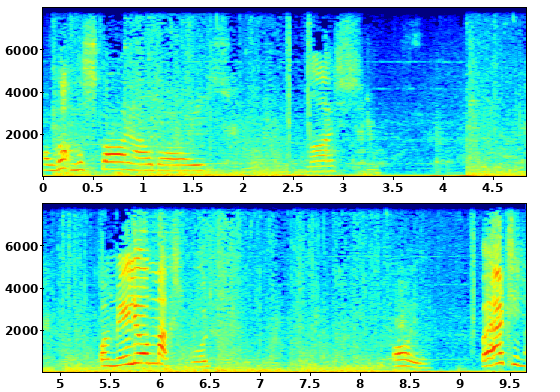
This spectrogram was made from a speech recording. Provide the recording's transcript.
I've got the scar now, guys. Nice. I'm nearly on max wood. Are you? But actually,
